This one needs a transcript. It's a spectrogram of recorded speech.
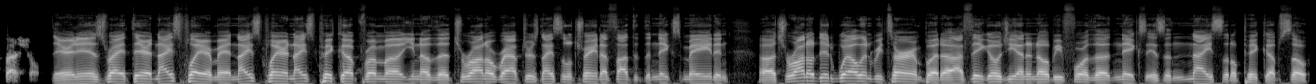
special. There it is, right there. Nice player, man. Nice player. Nice pickup from uh, you know the Toronto Raptors. Nice little trade I thought that the Knicks made, and uh, Toronto did well in return. But uh, I think OG Anunoby for the Knicks is a nice little pickup. So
